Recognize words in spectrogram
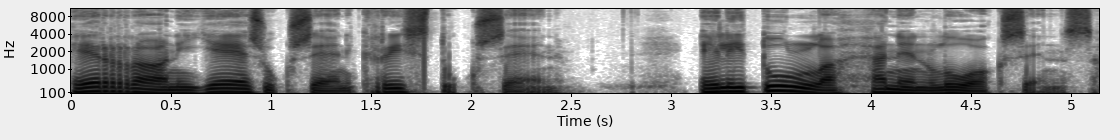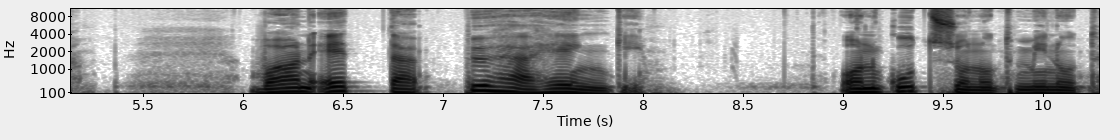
Herraani Jeesukseen Kristukseen, eli tulla hänen luoksensa, vaan että pyhä henki on kutsunut minut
